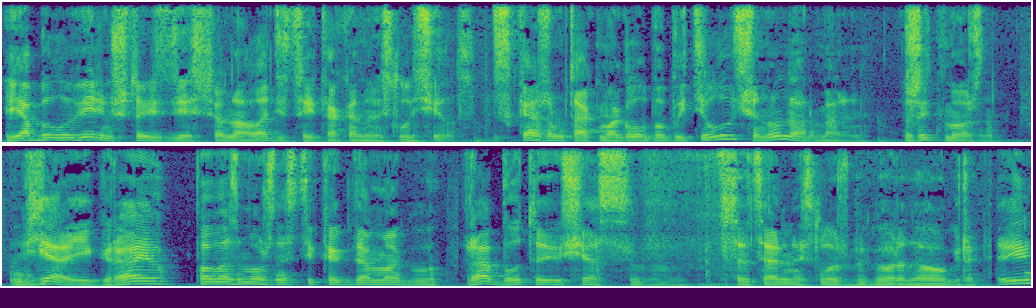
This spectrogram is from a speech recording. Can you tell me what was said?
я был уверен, что и здесь все наладится, и так оно и случилось. Скажем так, могло бы быть и лучше, но нормально. Жить можно. Я играю по возможности, когда могу. Работаю сейчас в социальной службе города Огры. И,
